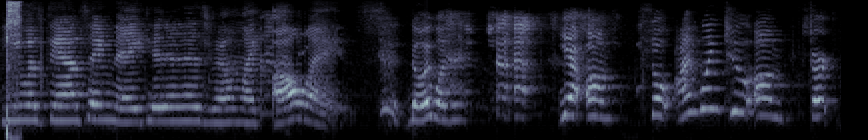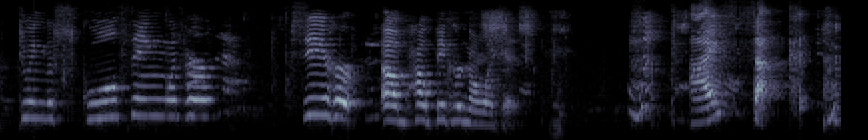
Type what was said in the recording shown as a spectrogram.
He was dancing naked in his room like always. no, it wasn't. Yeah. Um. So I'm going to um start doing the school thing with her. See her um how big her knowledge is. I suck.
